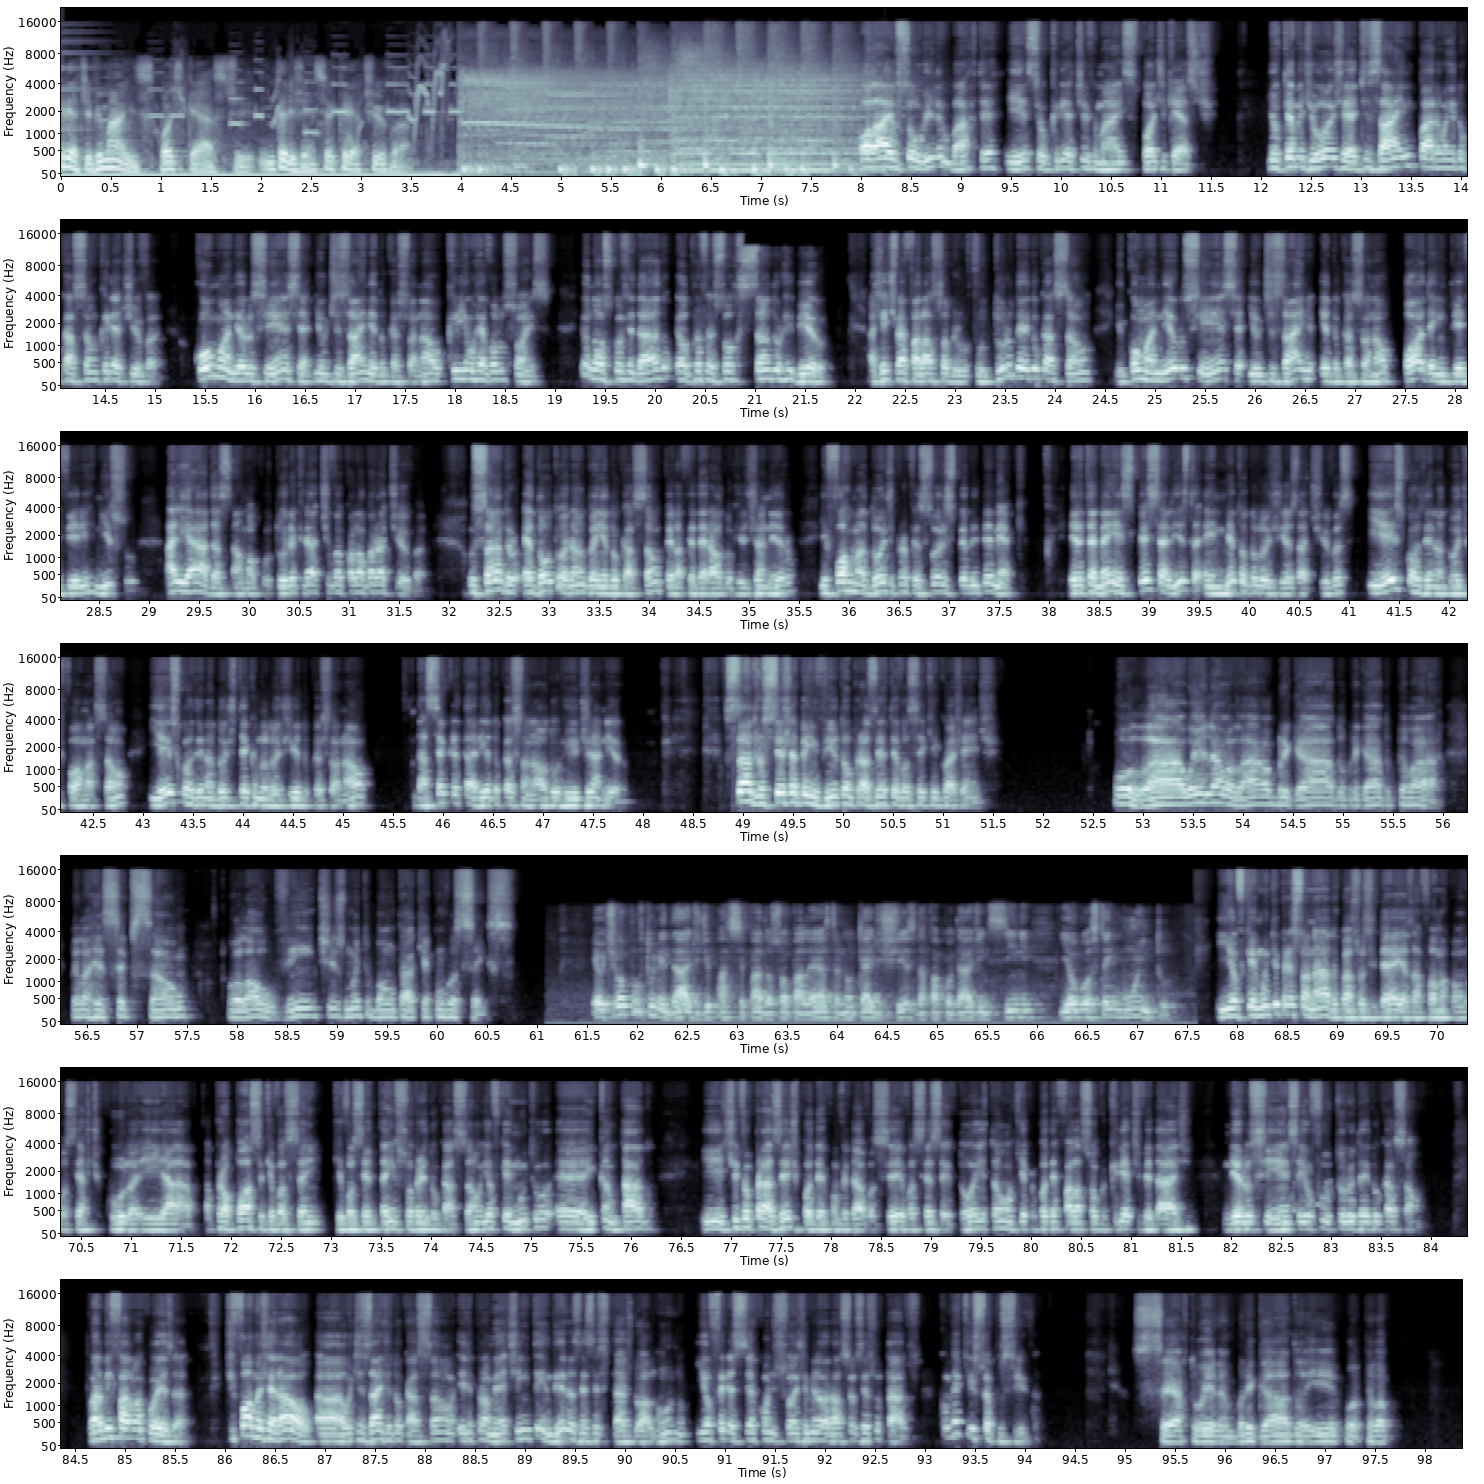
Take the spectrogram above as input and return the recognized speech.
Criative Mais, podcast Inteligência Criativa. Olá, eu sou William Barter e esse é o Criative Mais podcast. E o tema de hoje é Design para uma Educação Criativa. Como a neurociência e o design educacional criam revoluções. E o nosso convidado é o professor Sandro Ribeiro. A gente vai falar sobre o futuro da educação e como a neurociência e o design educacional podem interferir nisso, aliadas a uma cultura criativa colaborativa. O Sandro é doutorando em educação pela Federal do Rio de Janeiro e formador de professores pelo IBMEC. Ele também é especialista em metodologias ativas e ex-coordenador de formação e ex-coordenador de tecnologia educacional da Secretaria Educacional do Rio de Janeiro. Sandro, seja bem-vindo, é um prazer ter você aqui com a gente. Olá, William, olá, obrigado, obrigado pela, pela recepção. Olá, ouvintes, muito bom estar aqui com vocês. Eu tive a oportunidade de participar da sua palestra no TEDx da Faculdade Ensine e eu gostei muito. E eu fiquei muito impressionado com as suas ideias, a forma como você articula e a, a proposta que você, que você tem sobre a educação. E eu fiquei muito é, encantado e tive o prazer de poder convidar você, você aceitou, e estão aqui para poder falar sobre criatividade, neurociência e o futuro da educação. Agora me fala uma coisa, de forma geral, o design de educação, ele promete entender as necessidades do aluno e oferecer condições de melhorar seus resultados. Como é que isso é possível? Certo, William, obrigado aí pela,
